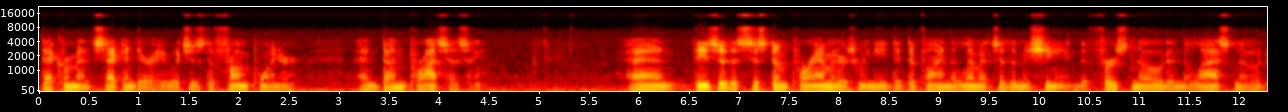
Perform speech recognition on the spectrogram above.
decrement secondary, which is the from pointer, and done processing. And these are the system parameters we need to define the limits of the machine, the first node and the last node.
